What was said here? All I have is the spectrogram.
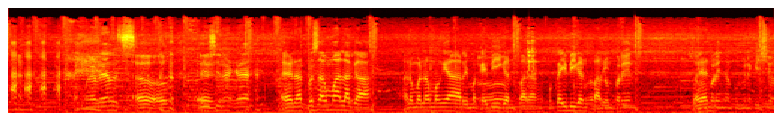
mga reels. Oo. Busy na kaya. Ayun, at basta ang malaga, ano man ang mangyari, magkaibigan pa rin. Magkaibigan pa rin. Pa rin. So, ayan. pa rin ang communication.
